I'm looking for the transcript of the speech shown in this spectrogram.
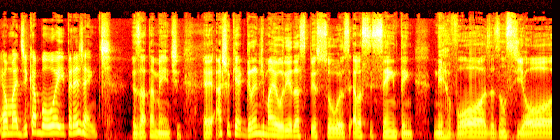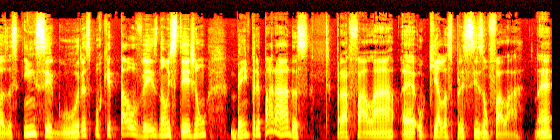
é uma dica boa aí pra gente. Exatamente. É, acho que a grande maioria das pessoas elas se sentem nervosas, ansiosas, inseguras porque talvez não estejam bem preparadas para falar é, o que elas precisam falar, né?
